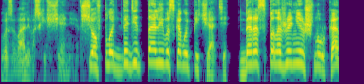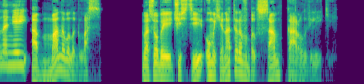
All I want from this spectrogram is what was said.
вызывали восхищение. Все вплоть до деталей восковой печати, до расположения шнурка на ней обманывало глаз. В особой части у махинаторов был сам Карл Великий.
